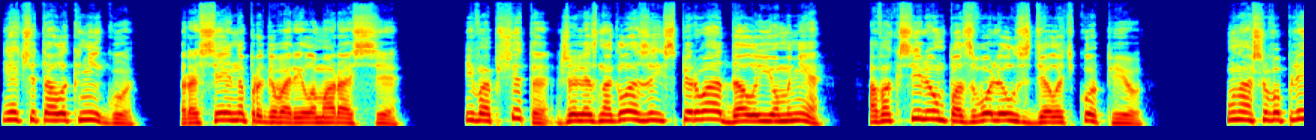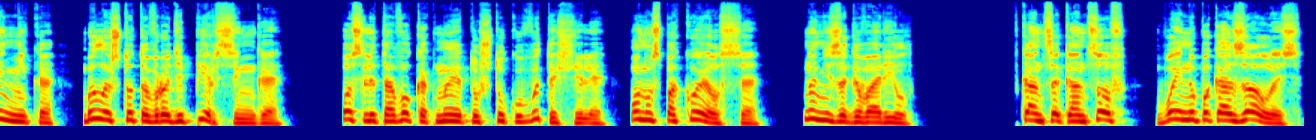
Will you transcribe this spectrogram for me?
Я читала книгу, рассеянно проговорила Марасси. И вообще-то, Железноглазый сперва отдал ее мне, а Ваксилиум позволил сделать копию. У нашего пленника было что-то вроде пирсинга. После того, как мы эту штуку вытащили, он успокоился, но не заговорил. В конце концов, Уэйну показалось,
